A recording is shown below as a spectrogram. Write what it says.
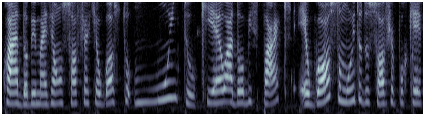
com a Adobe, mas é um software que eu gosto muito, que é o Adobe Spark. Eu gosto muito do software porque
